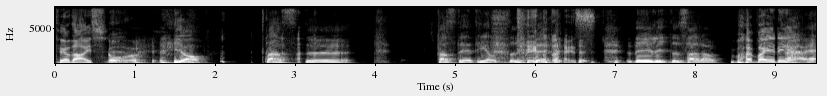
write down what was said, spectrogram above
Theodice. Ja, fast, eh, fast det är ett helt... Theodise. det är lite så här... eh, Vad vad är det? äh,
